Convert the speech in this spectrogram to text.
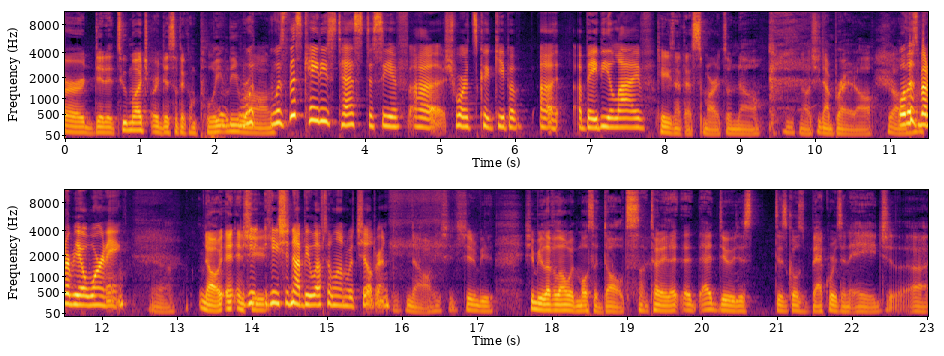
or did it too much, or did something completely wrong. Was this Katie's test to see if uh, Schwartz could keep a, a a baby alive? Katie's not that smart, so no, no, she's not bright at all. Well, this better be a warning. No, and, and she He, he should not be left alone with children. No, he should, shouldn't be shouldn't be left alone with most adults. I'm telling you that that, that dude just just goes backwards in age uh,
